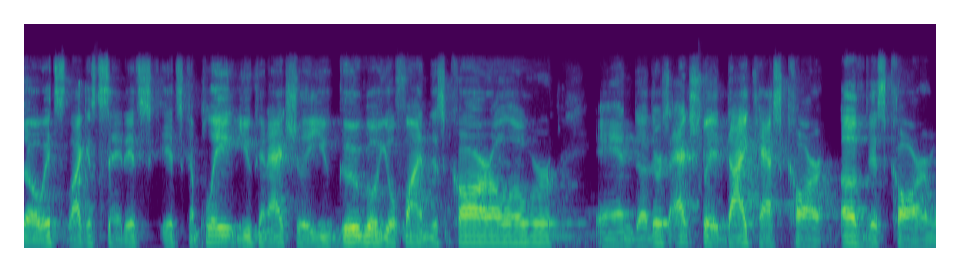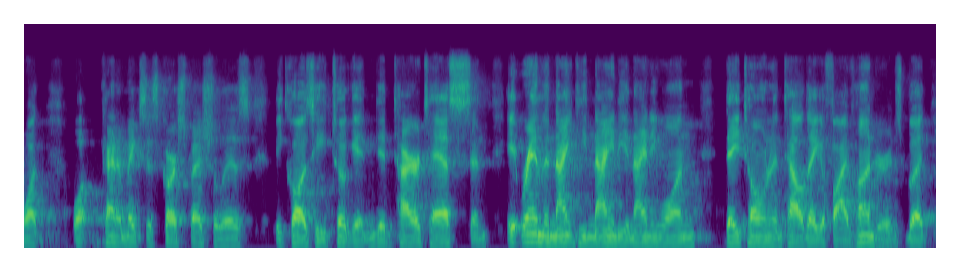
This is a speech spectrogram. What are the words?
So it's like I said, it's it's complete. You can actually you Google, you'll find this car all over, and uh, there's actually a diecast car of this car. And what what kind of makes this car special is because he took it and did tire tests, and it ran the 1990 and 91 Daytona and Talladega 500s. But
